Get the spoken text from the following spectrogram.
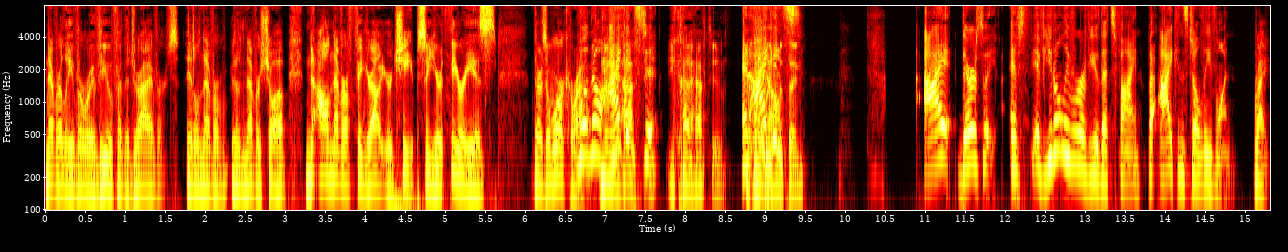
Never leave a review for the drivers. It'll never it'll never show up. I'll never figure out you're cheap. So your theory is there's a workaround. Well, no, No, I can have still. to. You kind of have to. And I on can the thing. I there's if if you don't leave a review, that's fine, but I can still leave one. right.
